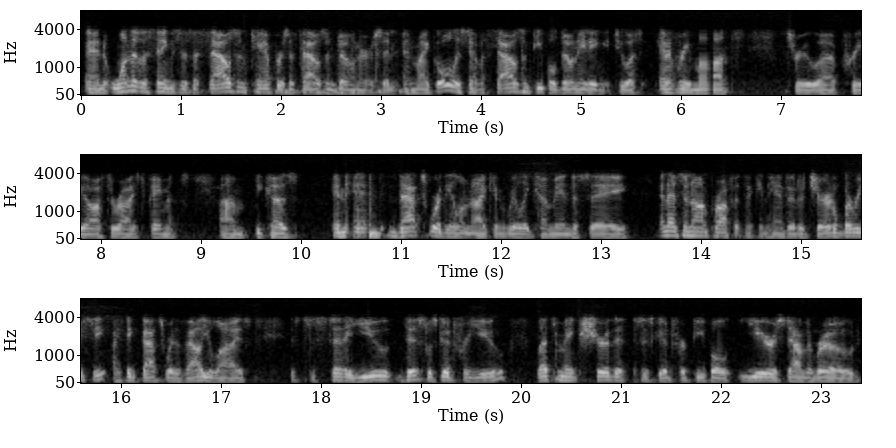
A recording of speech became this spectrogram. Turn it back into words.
And one of the things is a thousand campers, a thousand donors. And, and my goal is to have a thousand people donating to us every month through uh, pre-authorized payments. Um, because and and that's where the alumni can really come in to say, and as a nonprofit that can hand out a charitable receipt, I think that's where the value lies. Is to say you this was good for you. Let's make sure this is good for people years down the road.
